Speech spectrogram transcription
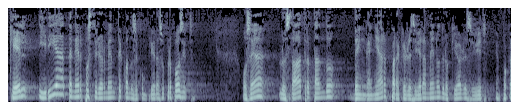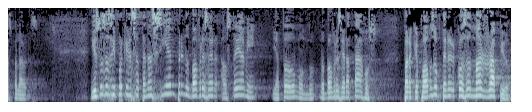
que él iría a tener posteriormente cuando se cumpliera su propósito. O sea, lo estaba tratando de engañar para que recibiera menos de lo que iba a recibir, en pocas palabras. Y esto es así porque Satanás siempre nos va a ofrecer a usted y a mí y a todo el mundo, nos va a ofrecer atajos para que podamos obtener cosas más rápido,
